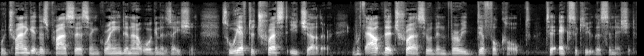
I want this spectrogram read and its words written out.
We're trying to get this process ingrained in our organization. So we have to trust each other. Without that trust, it would have been very difficult to execute this initiative.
